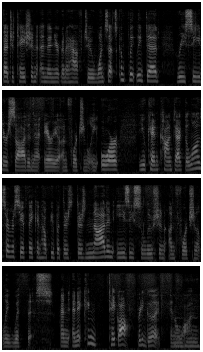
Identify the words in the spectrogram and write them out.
vegetation and then you're going to have to, once that's completely dead, reseed or sod in that area, unfortunately. Or you can contact a lawn service, see if they can help you, but there's, there's not an easy solution, unfortunately, with this. And, and it can take off pretty good in a lawn.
